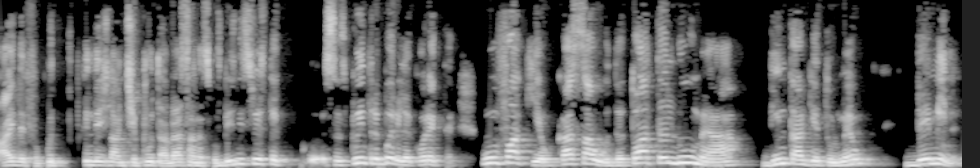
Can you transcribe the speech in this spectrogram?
ai de făcut când ești la început, abia s-a născut business este uh, să spui întrebările corecte. Cum fac eu ca să audă toată lumea din targetul meu de mine?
